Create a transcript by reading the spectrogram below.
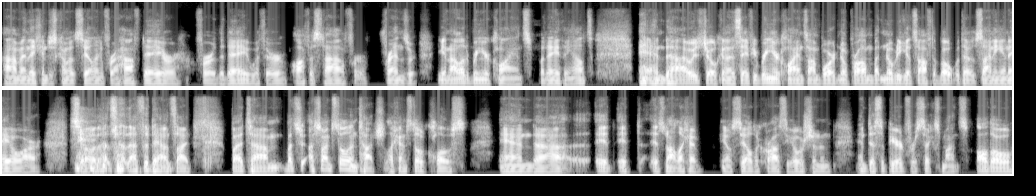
um, and they can just come out sailing for a half day or for the day with their office staff or friends. Or you're not allowed to bring your clients, but anything else. And uh, I was joking. And I say if you bring your clients on board, no problem. But nobody gets off the boat without signing an AOR. So that's that's the downside. But um, but so, so, I'm still in touch. Like I'm still close, and uh, it it it's not like I've you know sailed across the ocean and, and disappeared for six months although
